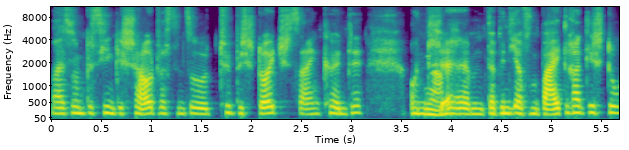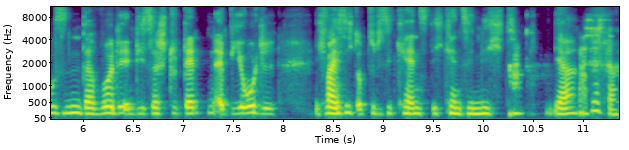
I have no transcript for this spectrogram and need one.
mal so ein bisschen geschaut, was denn so typisch deutsch sein könnte. Und Ja. ähm, da bin ich auf einen Beitrag gestoßen. Da wurde in dieser Studenten-App Jodel, ich weiß nicht, ob du sie kennst, ich kenne sie nicht. Ja, Was ist das?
